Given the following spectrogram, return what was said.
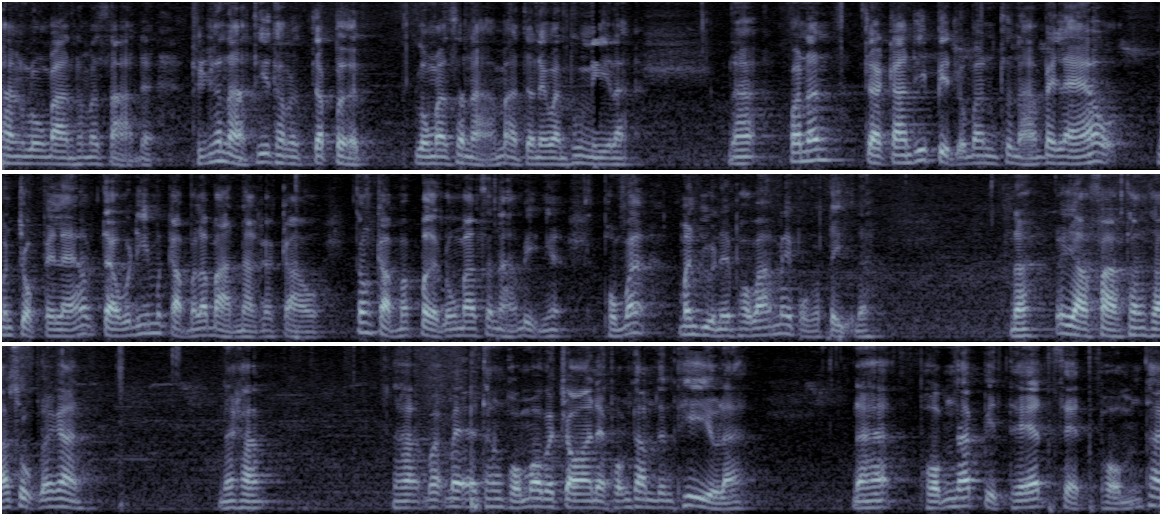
ทางโรงพยาบาลธรรมศาสตร์เนี่ยถึงขนาดที่ทจะเปิดโรงพยาบาลสนามอาจจะในวันพรุ่งนี้แล้วนะเพราะนั้นจากการที่ปิดโรงพยาบาลสนามไปแล้ว มันจบไปแล้ว แต่วันนี้มันกลับมาระบาดหนักกว่าเก่า ต้องกลับมาเปิดโรงพยาบาลสนามอีกเนี่ยผมว่ามันอยู่ในภาวะไม่ปกตินะนะก็อยากฝากทางสาธารณสุขแล้วกันนะครับนะฮะทางผมอบจเนี่ยผมทำเต็มที่อยู่แล้วนะฮะผมนัดปิดเทสเสร็จผมถ้า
